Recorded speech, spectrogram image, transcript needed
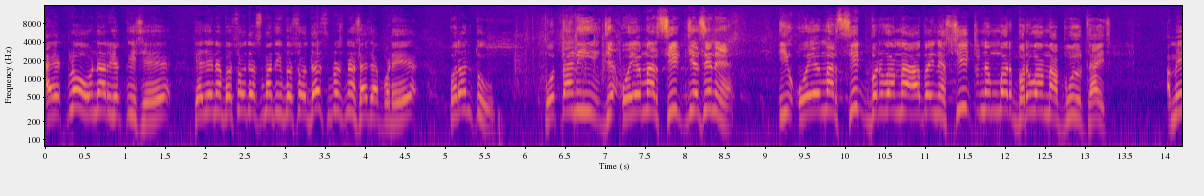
આ એટલો હોનાર વ્યક્તિ છે કે જેને બસો દસમાંથી બસો દસ પ્રશ્ન સાજા પડે, પરંતુ પોતાની જે ઓએમઆર સીટ જે છે ને એ ઓએમઆર સીટ ભરવામાં, આ ભાઈને સીટ નંબર ભરવામાં ભૂલ થાય છે. અમે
